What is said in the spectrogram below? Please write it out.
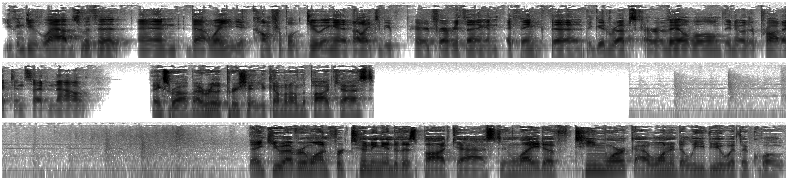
You can do labs with it, and that way you get comfortable doing it. I like to be prepared for everything, and I think the the good reps are available. They know their product inside and out. Thanks, Rob. I really appreciate you coming on the podcast. Thank you, everyone, for tuning into this podcast. In light of teamwork, I wanted to leave you with a quote.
